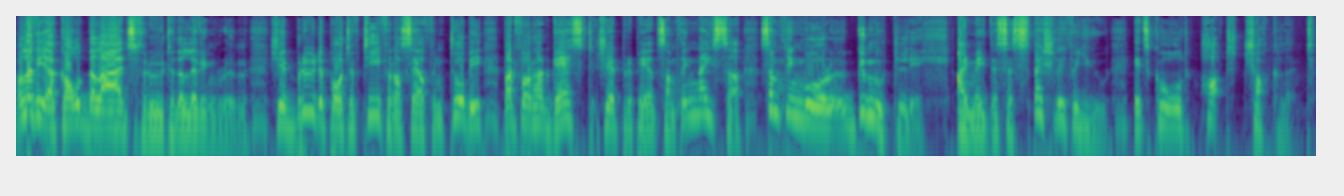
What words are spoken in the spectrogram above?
Olivia called the lads through to the living room. She had brewed a pot of tea for herself and Toby, but for her guest she had prepared something nicer, something more gemütlich. I made this especially for you. It's called hot chocolate.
